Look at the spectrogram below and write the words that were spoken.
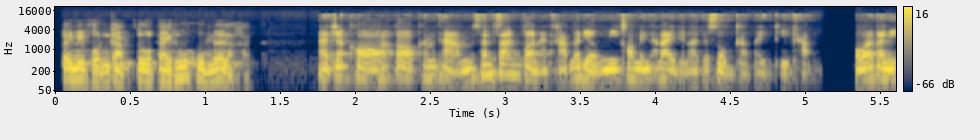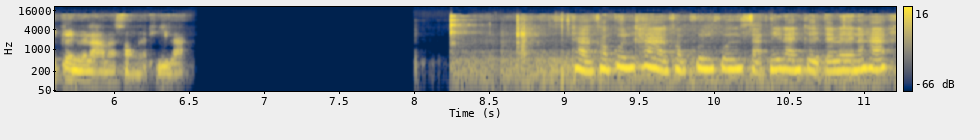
ไปมีผลกับตัวแปลงที่ควบคุมด้วยหรอครับ อาจจะขอตอบคำถามสั้นๆก่อนนะครับแล้วเดี๋ยวมีคอมเมนต์อะไรเดี๋ยวเราจะส่งกลับไปอีกทีครับ เพราะว่าตอนนี้เกินเวลามาสองนาทีละค่ะขอบคุณค่ะ ขอบคุณคุณศักดิ์นิรันดร์เกิดเจริญนะคะ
